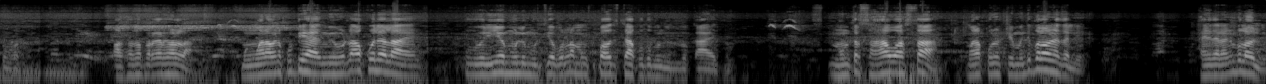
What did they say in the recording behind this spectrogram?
सोबत असा प्रकार घडला. मग मला म्हणे कुठे आहे? मी म्हटलं अकोल्याला आहे. तू ये मुली मूर्ती बोलला मग पावती टाकतो म्हणजे काय ते? नंतर सहा वाजता मला पोलीस स्टेशनमध्ये बोलावण्यात आले. ठाणेदाराने बोलावले.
